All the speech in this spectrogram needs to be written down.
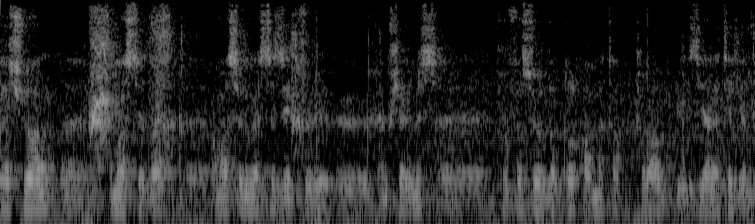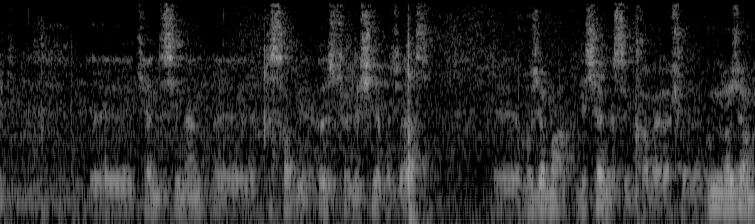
Evet şu an e, Amasya'da e, Amasya Üniversitesi Rektörü e, hemşerimiz e, Profesör Doktor Ahmet Abdurrahman Bey'i ziyarete geldik. E, kendisiyle e, kısa bir öz söyleşi yapacağız. E, hocama geçer misin kamera şöyle? Buyurun hocam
